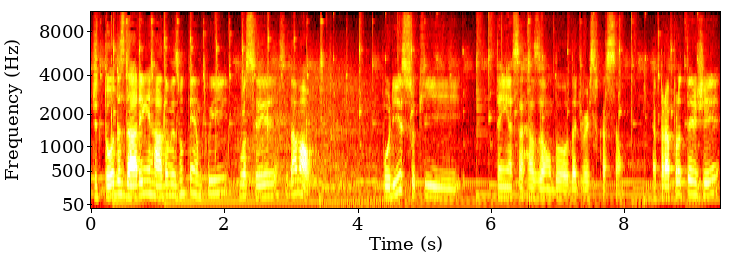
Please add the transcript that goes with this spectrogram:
de todas darem errado ao mesmo tempo e você se dá mal. Por isso que tem essa razão do, da diversificação. É para proteger,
